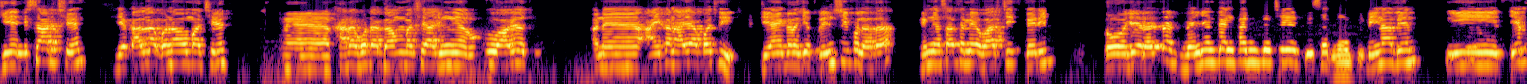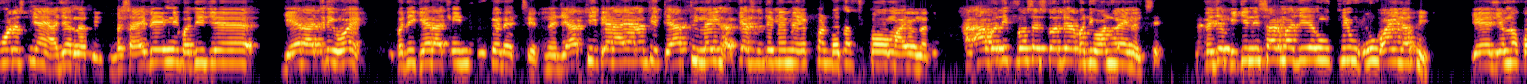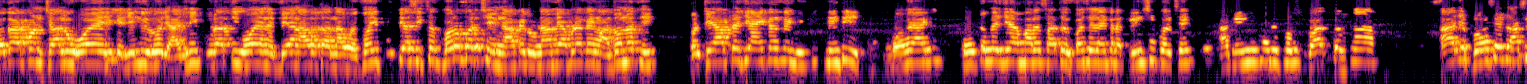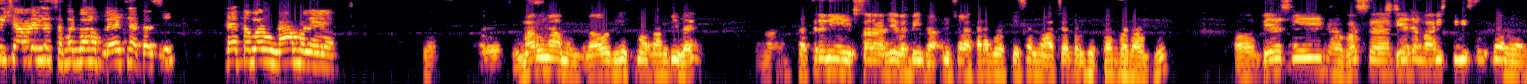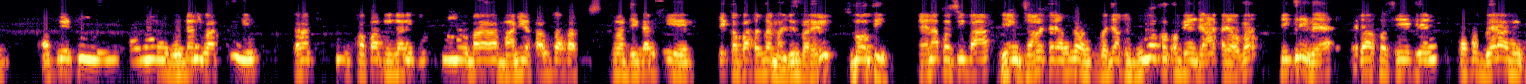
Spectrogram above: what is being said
જે નિશાળ છે જે કાલના બનાવમાં છે અને ખારાગોટા ગામમાં છે આજે હું અહીંયા રૂબરૂ આવ્યો છું. અને આઈકન આવ્યા પછી જે આઈકન જે પ્રિન્સિપલ હતા એમના સાથે મેં વાતચીત કરી. તો જે રતન રંજનબેન કરીને છે, એ રીનાબેન ઈ એક વર્ષથી અહીં હાજર નથી. સાહેબે એમની બધી જે ગેરહાજરી હોય બધી ગેરહાજરી ઉકેલે જ છે. અને જ્યારથી બેન આવ્યા નથી, ત્યારથી લઈને અત્યાર સુધી મેં એક પણ બધા ચૂકવવામાં આવ્યો નથી. અને આ બધી પ્રોસેસ તો અત્યારે બધી ઓનલાઈન જ છે. એટલે જે બીજી નિશાળમાં જે હું થયું હું અહીં નથી. કે જેમનો પગાર પણ ચાલુ હોય, કે જેમની રોજ હાજરી પુરાતી હોય અને બેન આવતા ના હોય. તો એ પૂજ્ય શિક્ષક બરોબર છે એમને. આપેલું નામે આપણે કઈ વાંધો નથી. પણ જે આપણે જે આઈકન લીધી તો હવે આઈકન તમે જે અમારા સાથે ઉપસ્થિત આઈકન પ્રિન્સિપલ છે. આ એની સાથે થોડીક વાત કરતા આ જે પ્રોસેસ આપી છે આપણે એમને સમજવાનો પ્રયત્ન કરશે. તે તમારું નામ અને મારું નામ રાવલ દિનેશકુમાર રામજીભાઈ. ખત્રીની શાળા જે વધી પ્રાથમિક શાળા ખરાબ સ્ટેશનનો આચાર્ય તરીકે ફોર્મ ભરાવું છું. અ, વર્ષ બે હજાર બાવીસ ત્રીસ અપડેટની હોદ્દાની વાત કરીએ મંજૂર કરેલ નહોતી એના પછી બા બેન જાણ કર્યા વગર બધા થતો બેંક જાણ કર્યા વગર નીકળી ગયા ત્યાર પછી બેન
